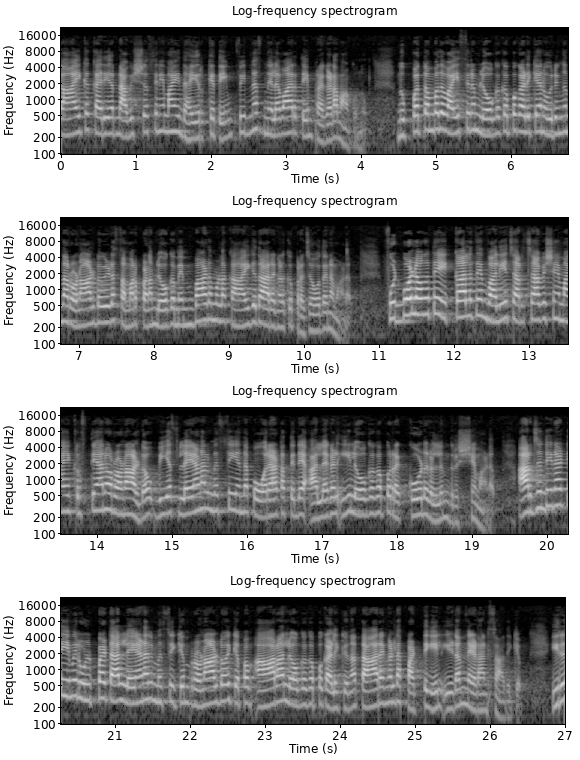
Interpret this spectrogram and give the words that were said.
കായിക കരിയറിന്റെ അവിശ്വസനീയമായ ദൈർഘ്യത്തെയും ഫിറ്റ്നസ് നിലവാരത്തെയും പ്രകടമാക്കുന്നു. മുപ്പത്തൊമ്പത് വയസ്സിലും ലോകകപ്പ് കളിക്കാൻ ഒരുങ്ങുന്ന റൊണാൾഡോയുടെ സമർപ്പണം ലോകമെമ്പാടുമുള്ള കായിക താരങ്ങൾക്ക് പ്രചോദനമാണ്. ഫുട്ബോൾ ലോകത്തെ എക്കാലത്തെയും വലിയ ചർച്ചാവിഷയമായ Cristiano Ronaldo V S Lionel Messi എന്ന പോരാട്ടത്തിന്റെ അലകൾ ഈ ലോകകപ്പ് റെക്കോർഡുകളിലും ദൃശ്യമാണ്. അർജന്റീന ടീമിൽ ഉൾപ്പെട്ടാൽ ലയണൽ മെസ്സിക്കും റൊണാൾഡോയ്ക്കൊപ്പം ആറാം ലോകകപ്പ് കളിക്കുന്ന താരങ്ങളുടെ പട്ടികയിൽ ഇടം നേടാൻ സാധിക്കും. ഇരു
